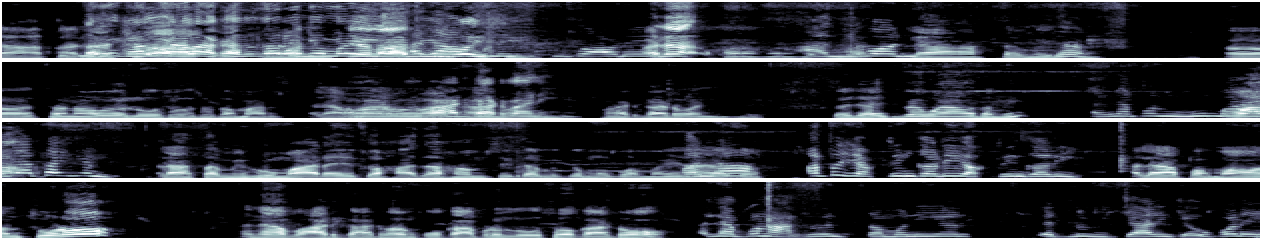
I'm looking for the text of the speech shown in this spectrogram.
લે આ તો તમે ખાલી હાલા ઘાત કરો મન મને ગાડી હોય. છે. અલા ખરો. આગેવાન. લે તમે છે ને છે ને હવે લોસો તો તમારે. એટલે અમારે વાટ વાટ કાઢવાની વાટ કાઢવાની છે. તો જયેશભાઈ ઓય આવો તમે. અલ્યા પણ હું માર્યા હતા એમ. અલ્યા તમે હું મારે તો હાજા હમસી તમે કે હું ભમાઈને આવ્યો તો. આ તો યકીન કરી યકીન કરી. અલ્યા આ ભમાવાનું છોડો. અને આ વાટ કાઢવાનું કોક આપણો લોસો ગાઢો. અલ્યા પણ આગળ તમને યાર એટલું વિચારીને કેવું પડે?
